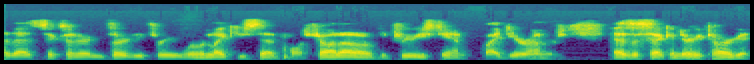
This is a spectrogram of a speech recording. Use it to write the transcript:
of that 633 were, like you said, Paul, shot out of the tree stand by deer hunters as a secondary target.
